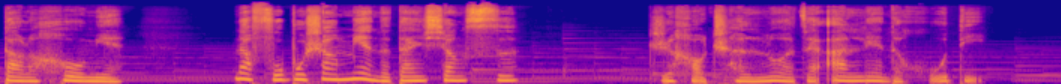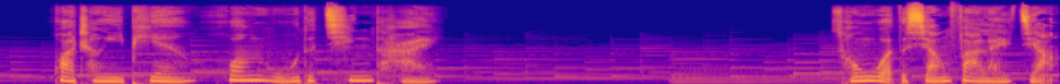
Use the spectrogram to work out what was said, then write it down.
到了后面，那浮不上面的单相思，只好沉落在暗恋的湖底，化成一片荒芜的青苔。从我的想法来讲，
